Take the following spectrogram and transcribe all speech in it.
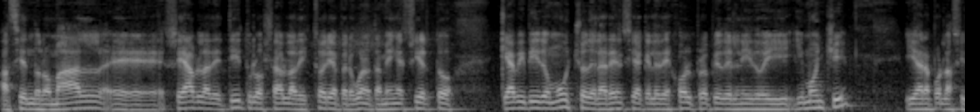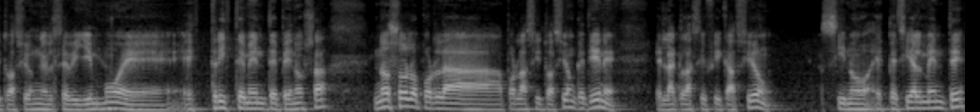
haciéndolo mal. Eh, se habla de títulos, se habla de historia, pero bueno, también es cierto que ha vivido mucho de la herencia que le dejó el propio Del Nido y, Monchi, y ahora por la situación en el sevillismo eh, es tristemente penosa, no solo por la, por la situación que tiene en la clasificación, sino especialmente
